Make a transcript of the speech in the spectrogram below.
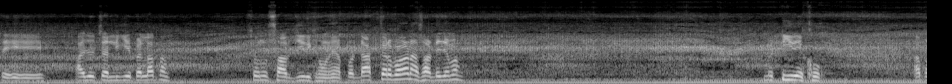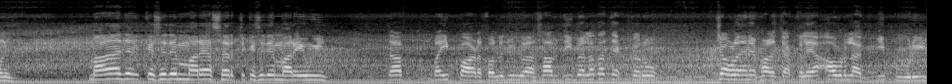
ਤੇ ਆਜੋ ਚੱਲੀਏ ਪਹਿਲਾਂ ਤਾਂ। ਤੁਹਾਨੂੰ ਸਬਜ਼ੀ ਦਿਖਾਉਣੇ ਆਪਾਂ। ਡਾਕਰ ਬਾਣ ਆ ਸਾਡੇ ਜਮਾ। ਮਿੱਟੀ ਦੇਖੋ। ਆਪਣੀ। ਮਹਾਰਾਜ, ਕਿਸੇ ਦੇ ਮਾਰਿਆ ਸਿਰ 'ਚ, ਕਿਸੇ ਦੇ ਮਾਰੇ ਹੋਈ ਤਾਂ ਬਾਈ ਪਾੜ ਫੁੱਲ ਜੂਗਾ। ਸਬਜ਼ੀ ਪਹਿਲਾਂ ਤਾਂ ਚੈੱਕ ਕਰੋ। ਚੌਲਿਆਂ ਨੇ ਫਲ ਚੱਕ ਲਿਆ, ਆਊਟ ਲੱਗ ਗਈ ਪੂਰੀ।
